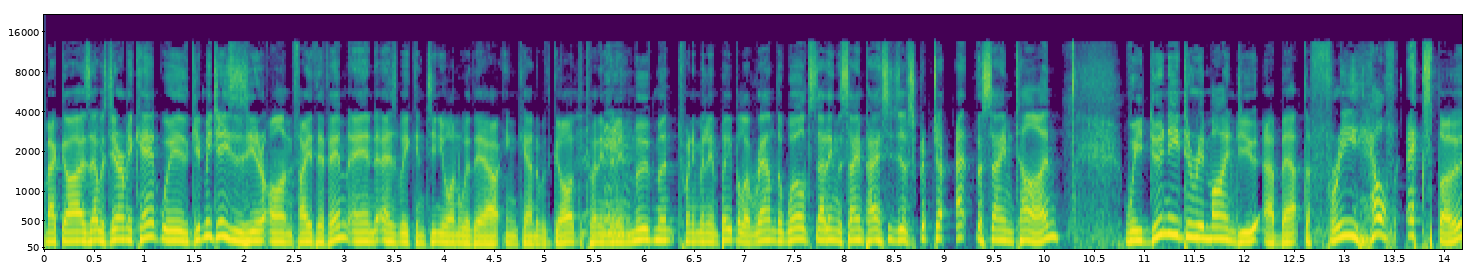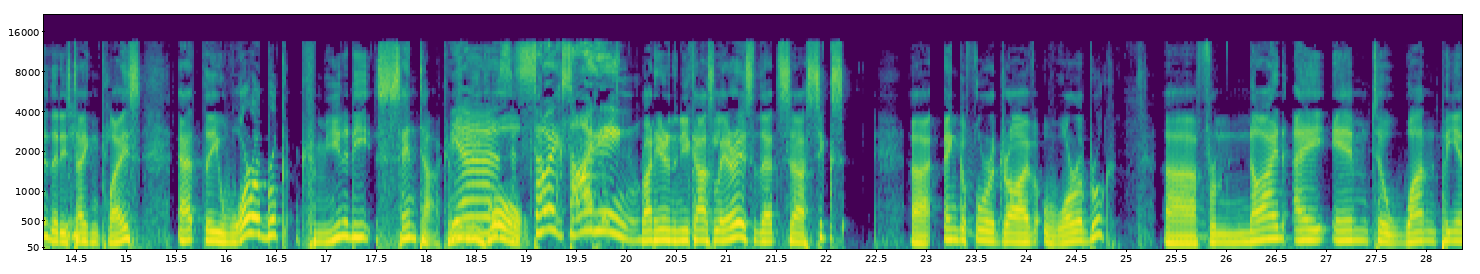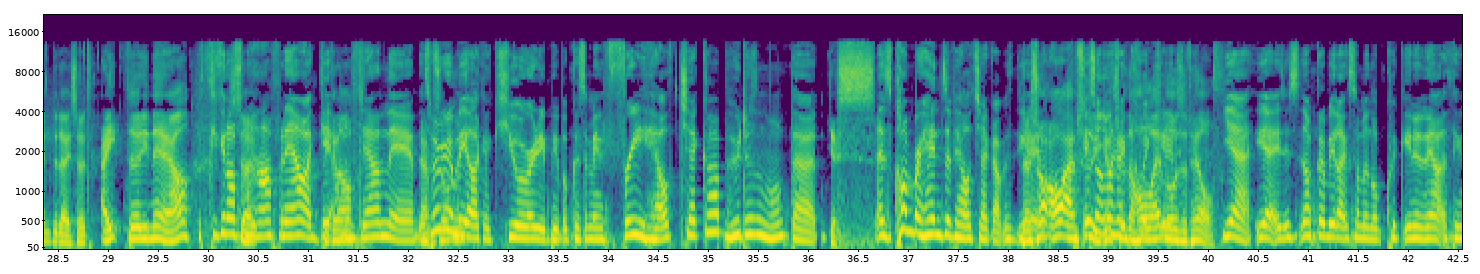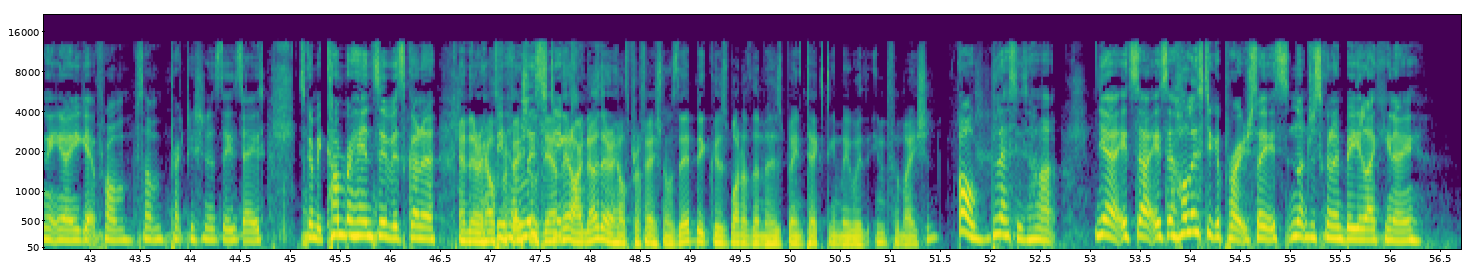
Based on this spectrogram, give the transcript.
Back, guys. That was Jeremy Camp with Give Me Jesus here on Faith FM. And as we continue on with our encounter with God, the 20 million movement, 20 million people around the world studying the same passage of Scripture at the same time, we do need to remind you about the free health expo that is taking place at the Warrabrook Community Centre, Community yes, Hall it's so exciting. right here in the Newcastle area. So that's uh, 6 uh, Angophora Drive, Warrabrook. Uh, from 9 a.m. to 1 p.m. today. So it's 8.30 now. It's kicking off So- in half an hour. Get on off. down there. There's probably going to be like a queue already, people, because I mean, free health checkup. Who doesn't want that? Yes. It's comprehensive health checkup. You That's know, right. Oh, absolutely. it's not Go like through the whole eight laws of health. Yeah, yeah. It's it's not going to be like some little quick in and out thing that you know you get from some practitioners these days. It's going to be comprehensive. It's going to And there are health professionals down there. I know there are health professionals there because one of them has been texting me with information. oh bless his heart. Yeah, it's a it's a holistic approach. So it's not just going to be like you know.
